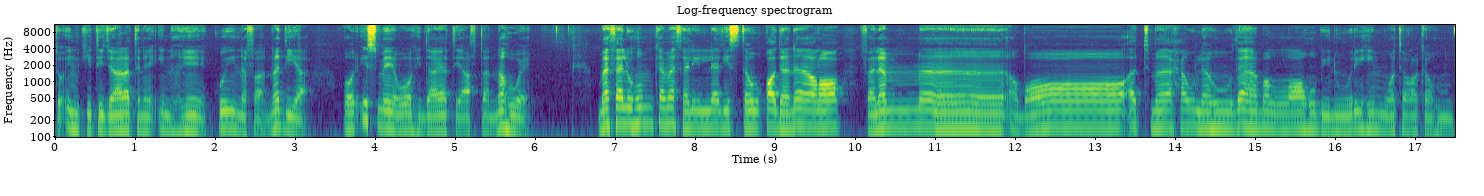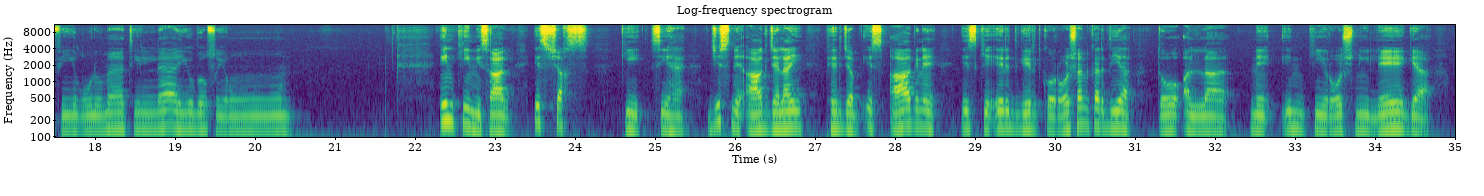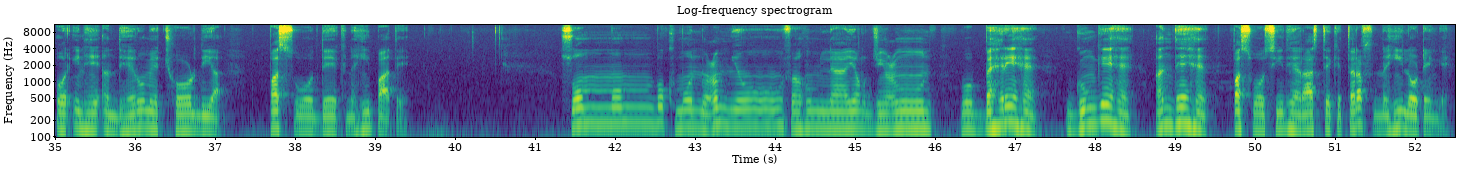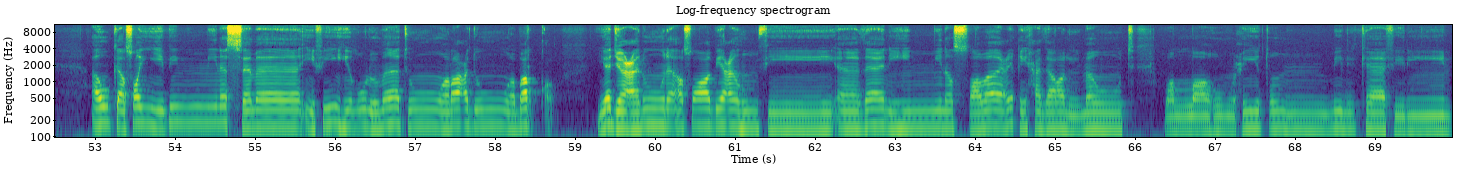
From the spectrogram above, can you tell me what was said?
تو ان کی تجارت نے انہیں کوئی نفع نہ دیا اور اس میں وہ ہدایت یافتہ نہ ہوئے۔ مثلهم كمثل الذي استوقد نارا فلما أضاءت ما حوله ذهب الله بنورهم وتركهم في ظلمات لا يبصرون۔ ان کی مثال اس شخص کی سی ہے جس نے آگ جلائی، پھر جب اس آگ نے اس کے ارد گرد کو روشن کر دیا تو اللہ نے ان کی روشنی لے گیا۔ اور انہیں اندھیروں میں چھوڑ دیا، پس وہ دیکھ نہیں پاتے۔ فہم لا يرجعون وہ بہرے ہیں، گنگے ہیں، اندھے ہیں، پس وہ سیدھے راستے کے طرف نہیں لوٹیں گے۔ او كصيب من السماء فيه ظلمات ورعد وبرق يجعلون أصابعهم في آذانهم من الصواعق حذر الموت والله محيط بالكافرين۔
